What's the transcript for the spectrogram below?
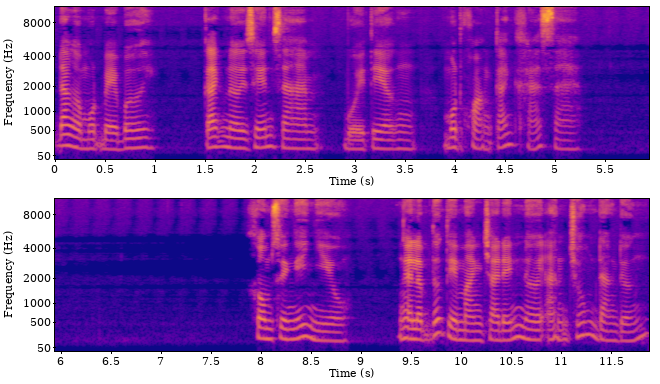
đang ở một bể bơi cách nơi diễn ra buổi tiệc một khoảng cách khá xa. Không suy nghĩ nhiều ngay lập tức thì Mạnh chạy đến nơi ăn trốn đang đứng.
